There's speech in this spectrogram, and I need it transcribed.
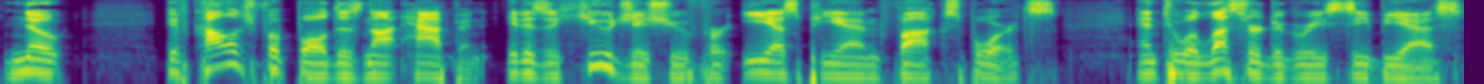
Note, if college football does not happen, it is a huge issue for ESPN, Fox Sports, and to a lesser degree CBS,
